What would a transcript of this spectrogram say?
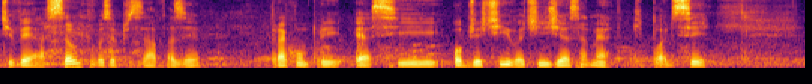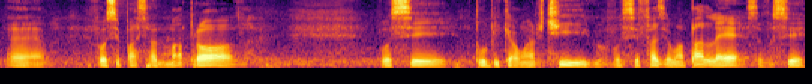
tiver, a ação que você precisar fazer para cumprir esse objetivo, atingir essa meta, que pode ser é, você passar numa prova, você publicar um artigo, você fazer uma palestra, você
